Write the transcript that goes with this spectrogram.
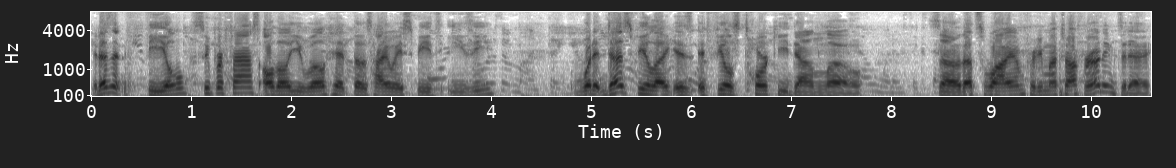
it doesn't feel super fast, although you will hit those highway speeds easy. What it does feel like is it feels torquey down low. So that's why I'm pretty much off-roading today.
